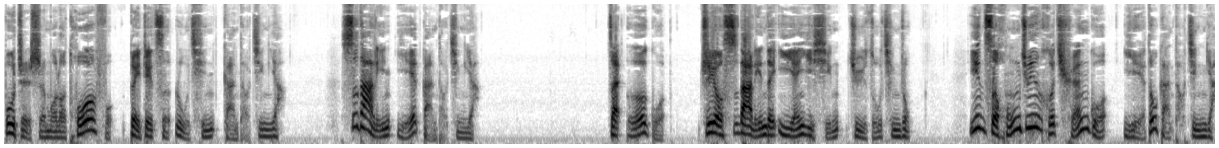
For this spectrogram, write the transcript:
不只是莫洛托夫对这次入侵感到惊讶，斯大林也感到惊讶。在俄国，只有斯大林的一言一行举足轻重，因此红军和全国也都感到惊讶。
